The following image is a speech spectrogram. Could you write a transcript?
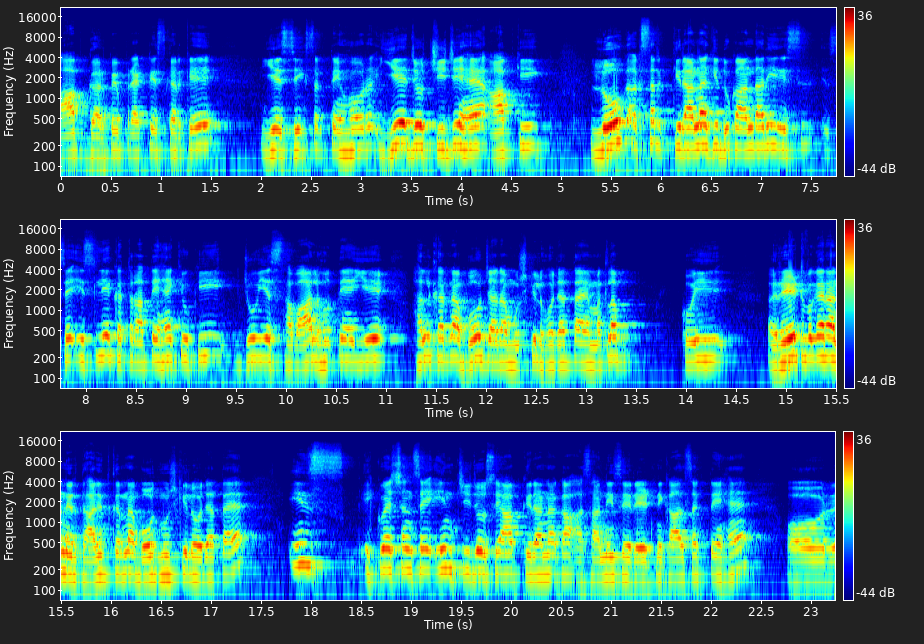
आप घर पे प्रैक्टिस करके ये सीख सकते हैं और ये जो चीज़ें हैं आपकी लोग अक्सर किराना की दुकानदारी इस, से इसलिए कतराते हैं क्योंकि जो ये सवाल होते हैं ये हल करना बहुत ज़्यादा मुश्किल हो जाता है। मतलब कोई रेट वगैरह निर्धारित करना बहुत मुश्किल हो जाता है। इस इक्वेशन से इन चीज़ों से आप किराना का आसानी से रेट निकाल सकते हैं और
